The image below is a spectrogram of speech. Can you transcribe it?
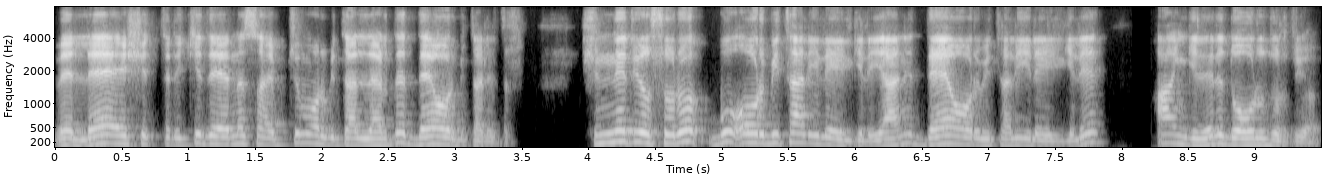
Ve L eşittir 2 değerine sahip tüm orbitallerde D orbitalidir. Şimdi ne diyor soru? Bu orbital ile ilgili yani D orbitali ile ilgili hangileri doğrudur diyor.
